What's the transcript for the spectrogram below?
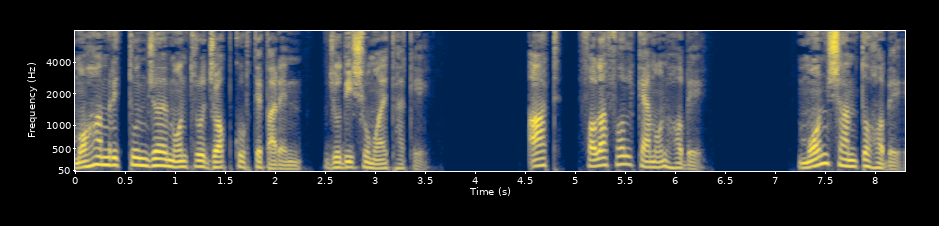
মহামৃত্যুঞ্জয় মন্ত্র জপ করতে পারেন, যদি সময় থাকে। আট, ফলাফল কেমন হবে? মন শান্ত হবে।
